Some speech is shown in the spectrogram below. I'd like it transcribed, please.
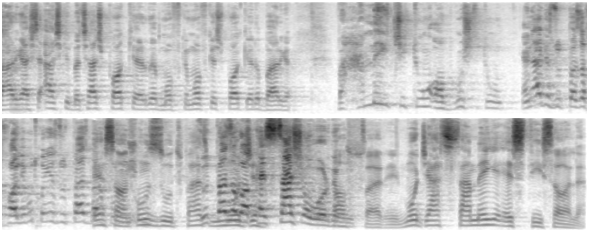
برگشته اشک به چش پاک کرده مفک مفکش پاک کرده برگشت و همه چی تو آبگوشت تو یعنی اگه زودپز خالی بود خب یه زودپز برای اون زودپز زودپز مج... با قصهش آورده بود. آفرین. مجسمه استیصاله.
